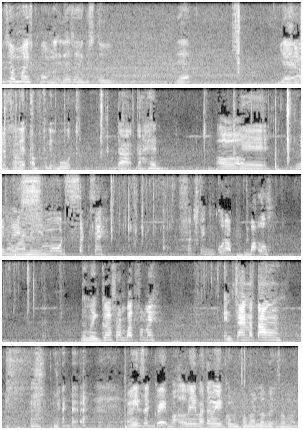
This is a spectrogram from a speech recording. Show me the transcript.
Is your mic up like this, or you can still? Yeah. Yeah, I forget. I forget about that the head. Oh, Yeah. what I mean. smooth, sexy, sexy, good up bottle. That my girlfriend bought for me in Chinatown. I mean, it's a great bottle, but the way it comes from, I love it so much.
